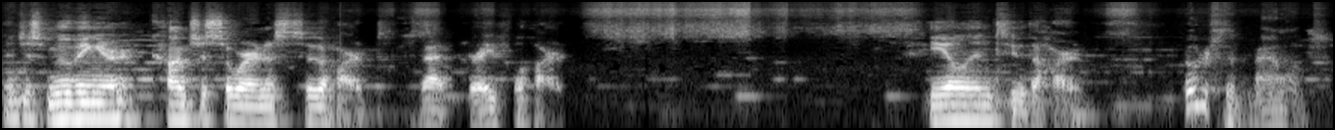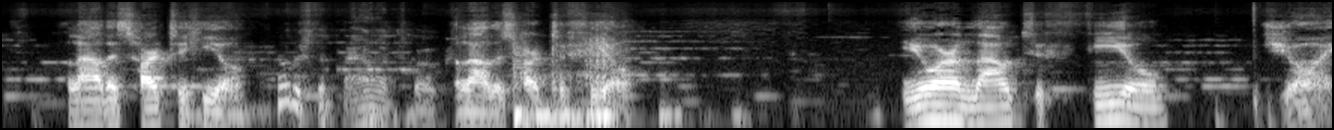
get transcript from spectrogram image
And just moving your conscious awareness to the heart, that grateful heart. Feel into the heart. Notice the balance. Allow this heart to heal. Notice the balance, folks. allow this heart to feel. You are allowed to feel joy.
